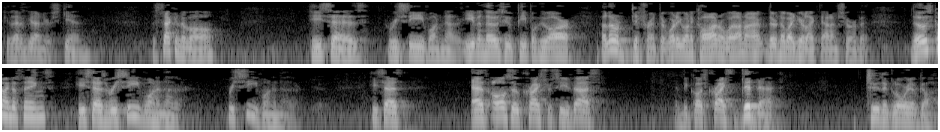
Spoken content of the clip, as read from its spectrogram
if you let him get under your skin. The second of all, he says, receive one another. Even those who people who are a little different, or what do you want to call it, or I don't there's nobody here like that, I'm sure, but those kind of things, he says, receive one another. Receive one another. He says, as also Christ received us, and because Christ did that, to the glory of God.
